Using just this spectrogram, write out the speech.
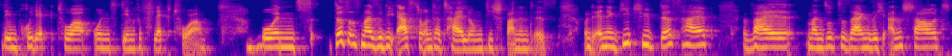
den Projektor und den Reflektor. Mhm. Und das ist mal so die erste Unterteilung, die spannend ist. Und Energietyp deshalb, weil man sozusagen sich anschaut,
